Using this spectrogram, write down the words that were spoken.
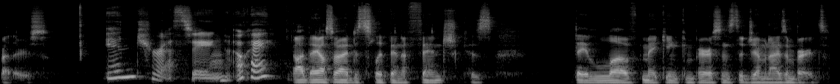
brothers. Interesting. Okay. Uh, they also had to slip in a finch because they love making comparisons to Geminis and birds.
